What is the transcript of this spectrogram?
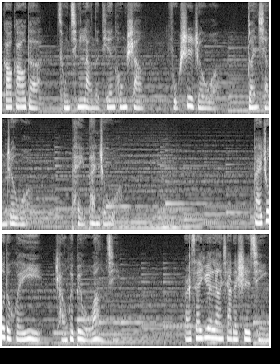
高高的从清朗的天空上俯视着我，端详着我，陪伴着我。白昼的回忆常会被我忘记，而在月亮下的事情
